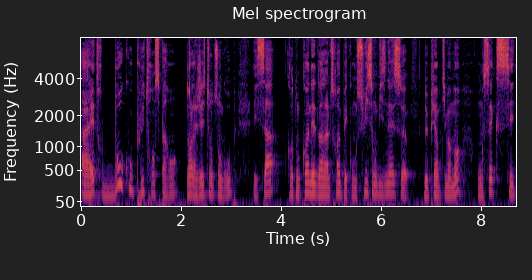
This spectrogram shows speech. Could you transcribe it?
à être beaucoup plus transparent dans la gestion de son groupe. Et ça, quand on connaît Donald Trump et qu'on suit son business euh, depuis un petit moment, on sait que c'est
